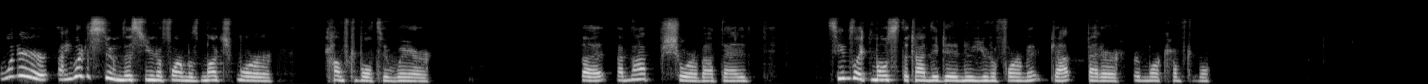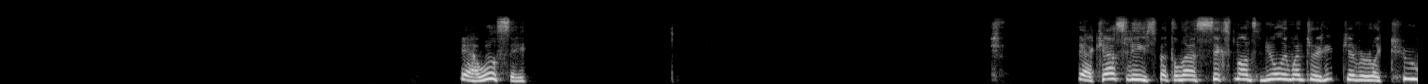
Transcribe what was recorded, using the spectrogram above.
I wonder. I would assume this uniform was much more comfortable to wear, but I'm not sure about that. It seems like most of the time they did a new uniform, it got better or more comfortable. Yeah, we'll see. Yeah, Cassidy spent the last six months and you only went to give her like two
